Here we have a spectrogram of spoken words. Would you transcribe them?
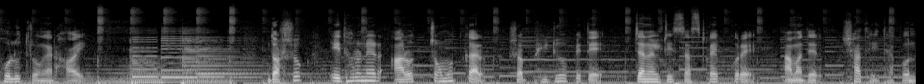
হলুদ রঙের হয়। দর্শক, এই ধরনের আরও চমৎকার সব ভিডিও পেতে চ্যানেলটি সাবস্ক্রাইব করে আমাদের সাথেই থাকুন।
